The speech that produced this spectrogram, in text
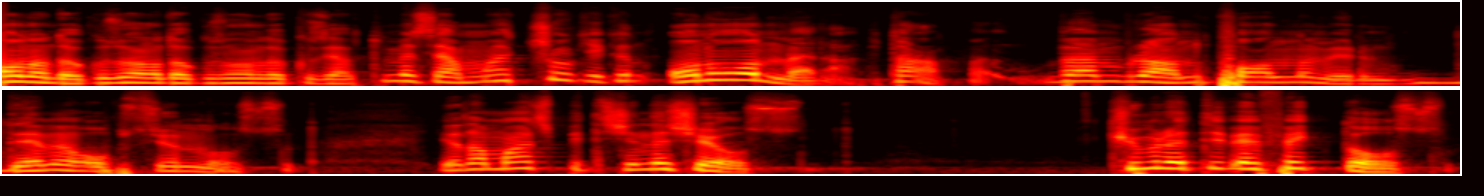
O- 10'a 9, 10'a 9, 10'a 9 yaptım. Mesela maç çok yakın 10'a 10 ver abi. Tamam. Ben bu roundu puanlamıyorum deme opsiyonun olsun. Ya da maç bitişinde şey olsun. Kümülatif efekt de olsun.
